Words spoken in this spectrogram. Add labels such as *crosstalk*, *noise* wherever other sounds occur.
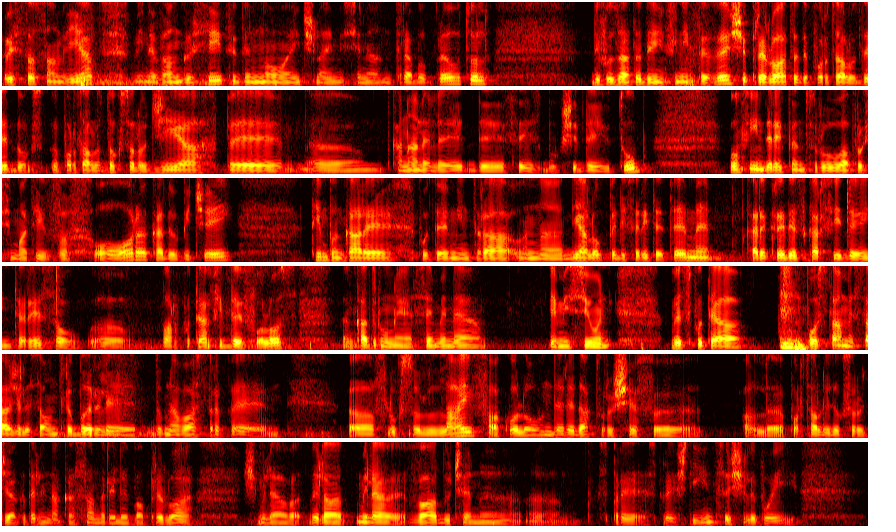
Hristos a înviat, bine v-am găsit din nou aici la emisiunea Întreabă Preotul, difuzată de Infinit TV și preluată de portalul, de Dox, portalul Doxologia pe uh, canalele de Facebook și de YouTube. Vom fi în direct pentru aproximativ o oră, ca de obicei, timp în care putem intra în dialog pe diferite teme care credeți că ar fi de interes sau uh, ar putea fi de folos în cadrul unei asemenea emisiuni. Veți putea *clears throat* posta mesajele sau întrebările dumneavoastră pe uh, fluxul live, acolo unde redactorul șef uh, al portalului Doxologia Cătălina Casandre le va prelua și mi le, va, mi le va aduce în, uh, spre, spre știință și le voi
